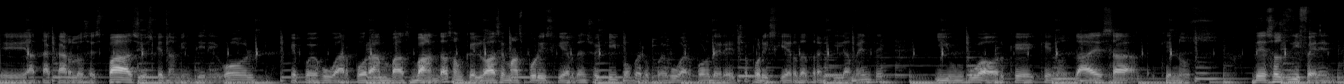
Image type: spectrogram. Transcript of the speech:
eh, atacar los espacios, que también tiene gol, que puede jugar por ambas bandas, aunque lo hace más por izquierda en su equipo, pero puede jugar por derecha, por izquierda tranquilamente. Y un jugador que, que nos da esa, que nos, de esos diferentes,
